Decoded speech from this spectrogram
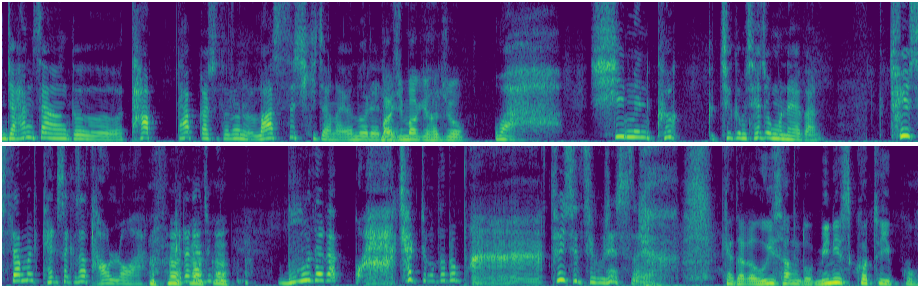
이제 항상 그 탑 탑 가수들은 last 시키잖아요 노래를. 마지막에 하죠. 와 시민 극 지금 세종문화회관 트위스트 하면 객석에서 다 올라와. 그래가지고 무대가 꽉 찰 정도로 팍 트위스트 추고 그랬어요. 게다가 의상도 미니스커트 입고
